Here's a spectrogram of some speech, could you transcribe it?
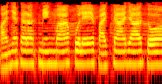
අඤ්ඤතරස්මින් වා කුලේ පච්චාජාතෝ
